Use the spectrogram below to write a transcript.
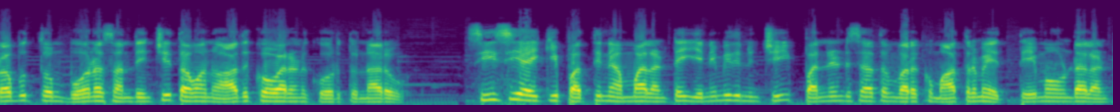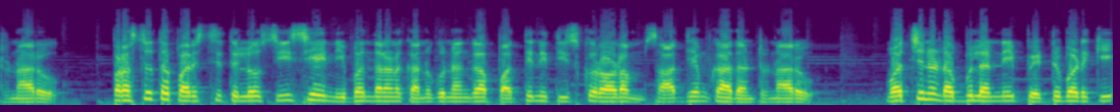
ప్రభుత్వం బోనస్ అందించి తమను ఆదుకోవాలని కోరుతున్నారు. సీసీఐకి పత్తిని అమ్మాలంటే ఎనిమిది నుంచి పన్నెండు శాతం వరకు మాత్రమే తేమ ఉండాలంటున్నారు. ప్రస్తుత పరిస్థితుల్లో సీసీఐ నిబంధనలకు అనుగుణంగా పత్తిని తీసుకురావడం సాధ్యం కాదంటున్నారు. వచ్చిన డబ్బులన్నీ పెట్టుబడికి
